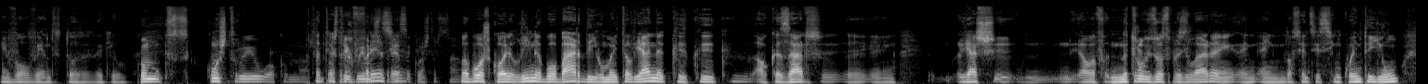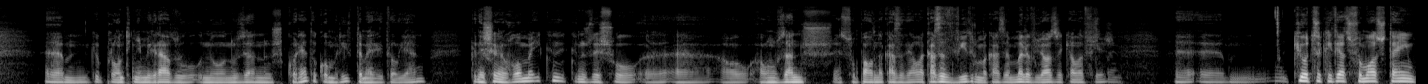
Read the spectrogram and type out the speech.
envolvente toda daquilo. como que se construiu ou como nós Portanto, esta referência- essa construção. Uma boa escolha, Lina Bobardi, uma italiana que, que- que, ao casar, eh, em- aliás, eh, ela naturalizou-se brasileira em, em, em 1951, ehm, que pronto, tinha migrado no- nos anos 40 com o marido, também era italiano, que nasceu em Roma e que, que nos deixou eh, eh, há, há uns anos em São Paulo, na casa dela, a Casa de Vidro, uma casa maravilhosa que ela fez. Excelente. Uh, um, que outros arquitetos famosos têm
